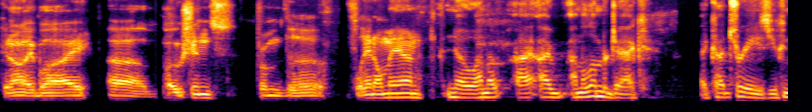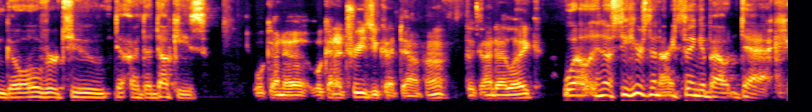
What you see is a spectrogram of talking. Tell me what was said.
Can I buy uh, potions from the Flannel Man? No, I'm a I, I, I'm a lumberjack. I cut trees. You can go over to the, uh, the Duckies. What kind of what kind of trees you cut down, huh? The kind I like. Well, you know, see, here's the nice thing about DAC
